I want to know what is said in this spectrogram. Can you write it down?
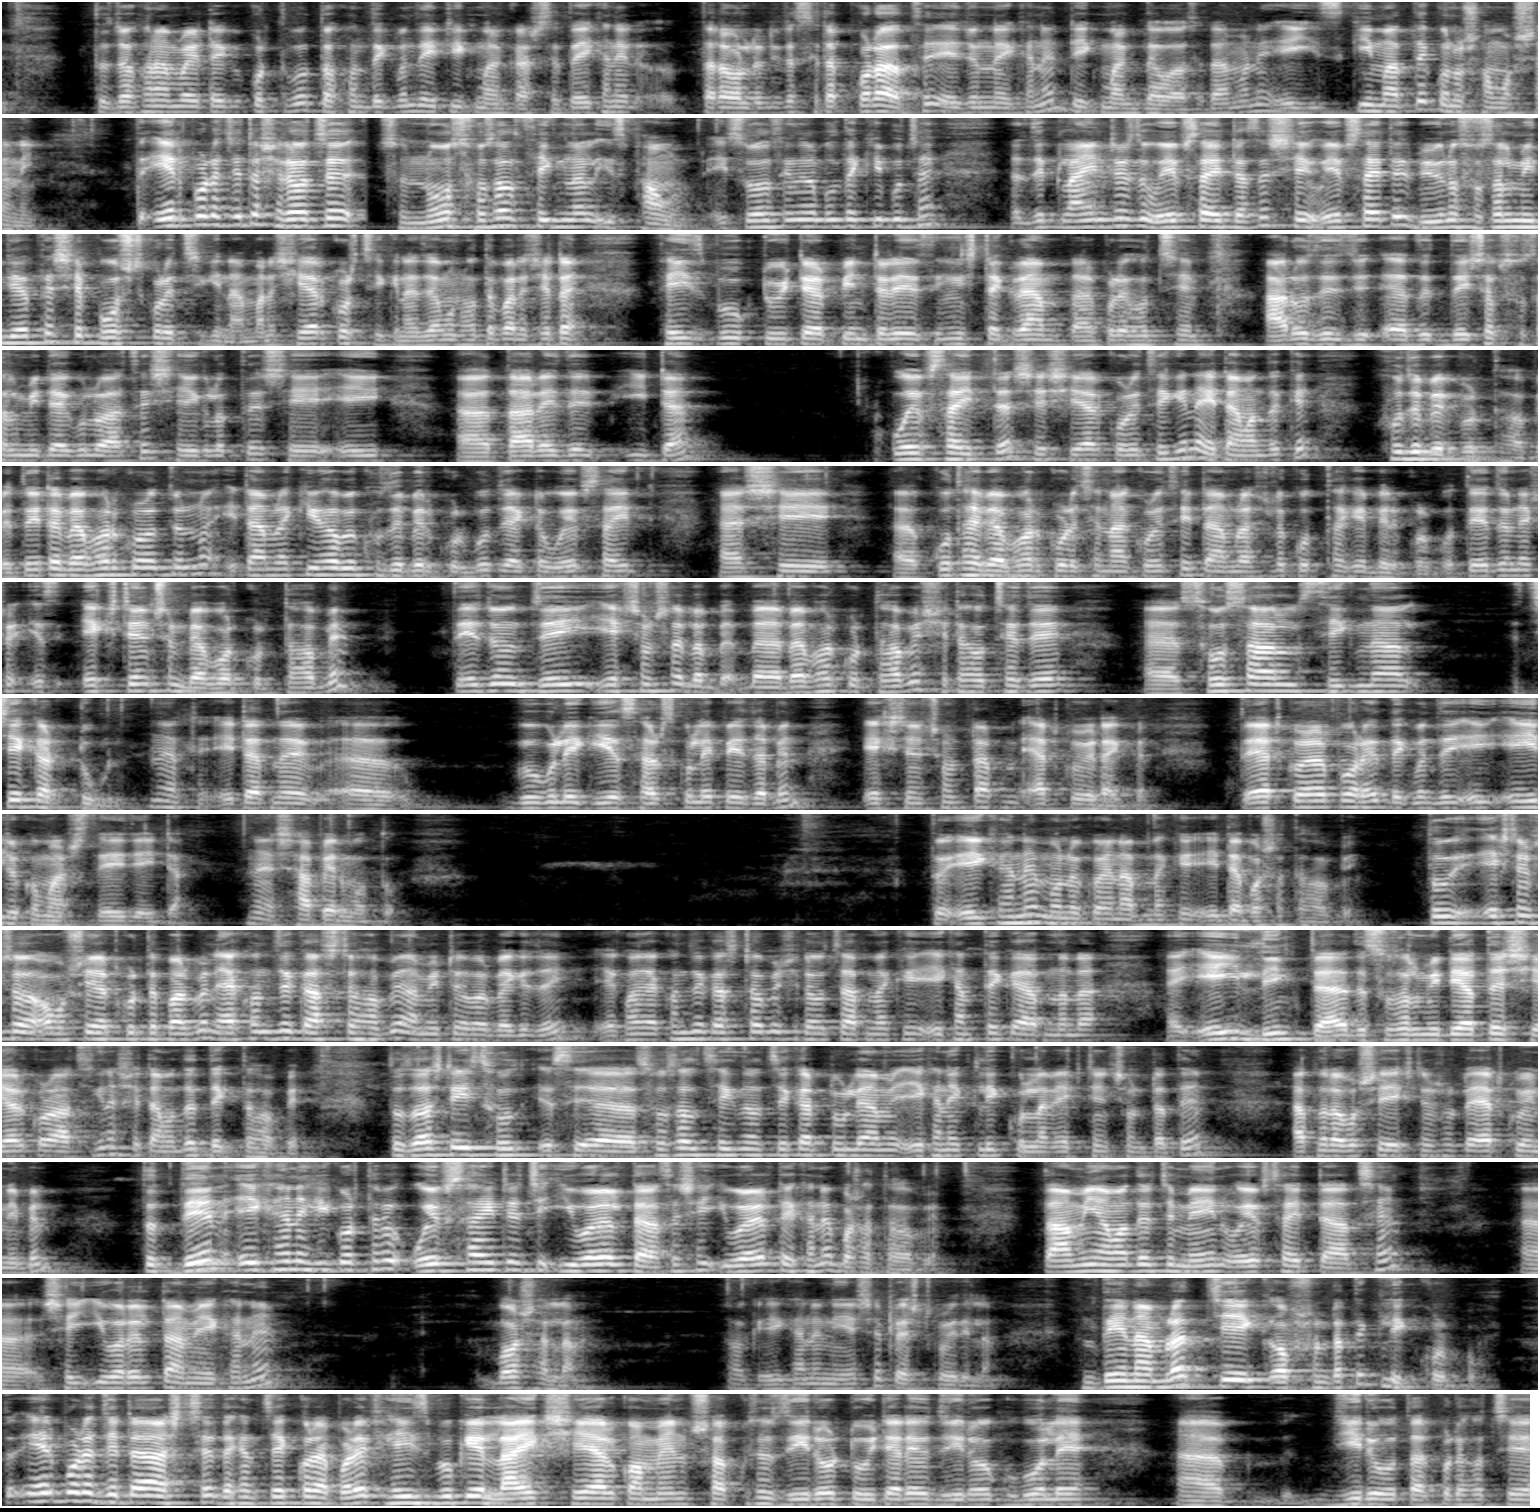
তো যখন আমরা এটাকে করতে পারব, তখন দেখবেন যে এই টিক মার্ক আসছে। তো এখানে তারা অলরেডি এটা সেট করা আছে এই জন্য এখানে টিক মার্ক দেওয়া আছে। তার মানে এই স্কিমাতে কোনো সমস্যা নেই। তো এরপরে যেটা, সেটা হচ্ছে no social signal is found এই সোশ্যাল সিগন্যাল বলতে কি বোঝায়? যে ক্লায়েন্টের যে ওয়েবসাইট আছে, সেই ওয়েবসাইটে বিভিন্ন সোশ্যাল মিডিয়াতে সে পোস্ট করেছে কিনা মানে শেয়ার করছে কিনা। যেমন হতে পারে সেটা ফেসবুক টুইটার প্রিন্টারেস ইনস্টাগ্রাম তারপরে হচ্ছে আরও যে যেসব সোশ্যাল মিডিয়াগুলো আছে, সেইগুলোতে সে এই তার এই যে ইটা ওয়েবসাইটটা সে শেয়ার করেছে কিনা, এটা আমাদেরকে খুঁজে বের করতে হবে। তো এটা ব্যবহার করার জন্য এটা আমরা কীভাবে খুঁজে বের করব যে একটা ওয়েবসাইট সে কোথায় ব্যবহার করেছে, না করেছে, এটা আমরা আসলে কোথাকে বের করব। তো এর জন্য একটা এক্সটেনশন ব্যবহার করতে হবে। তো এর জন্য যেই ব্যব- ব্যবহার করতে হবে সেটা হচ্ছে যে সোশ্যাল সিগন্যাল চেকার টুল হ্যাঁ এটা আপনার গুগলে গিয়ে সার্চ করলে পেয়ে যাবেন। এক্সটেনশনটা আপনি অ্যাড করে রাখবেন। তো অ্যাড করার পরে দেখবেন যে এই, এইরকম আসছে, এই যে এইটা। হ্যাঁ সাপের মতো। তো এইখানে মনে করেন আপনাকে এটা বসাতে হবে। তো এক্সটেনশন অবশ্যই অ্যাড করতে পারবেন। এখন যে কাজটা হবে, আমি একটু আবার ব্যাগে যাই। এখন এখন যে কাজটা হবে, সেটা হচ্ছে আপনাকে এখান থেকে আপনারা এই লিঙ্কটা যে সোশ্যাল মিডিয়াতে শেয়ার করা আছে কিনা, সেটা আমাদের দেখতে হবে। তো জাস্ট এই সোশ্যাল সিগন্যাল চেকার টুলে আমি এখানে ক্লিক করলাম এক্সটেনশনটাতে আপনারা অবশ্যই এক্সটেনশনটা অ্যাড করে নেবেন। তো দেন এইখানে কি করতে হবে? ওয়েবসাইটের যে ইউআরএলটা আছে, সেই ইউআরএলটা এখানে বসাতে হবে। তো আমি আমাদের যে মেইন ওয়েবসাইটটা আছে সেই ইউআরএলটা আমি এখানে বসালাম। ওকে এখানে নিয়ে এসে পেস্ট করে দিলাম। দেন আমরা চেক অপশনটাতে ক্লিক করব। তো এরপরে যেটা আসছে, দেখেন চেক করার পরে ফেসবুকে লাইক শেয়ার কমেন্ট সব কিছু জিরো টুইটারেও জিরো গুগলে জিরো তারপরে হচ্ছে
